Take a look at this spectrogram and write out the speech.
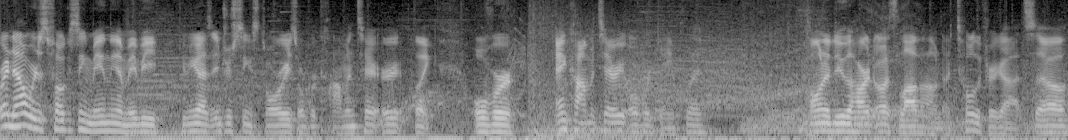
right now, we're just focusing mainly on maybe giving you guys interesting stories over commentary, like, over... And commentary over gameplay. I want to do the hard... Oh, it's Lava Hound. I totally forgot. So,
